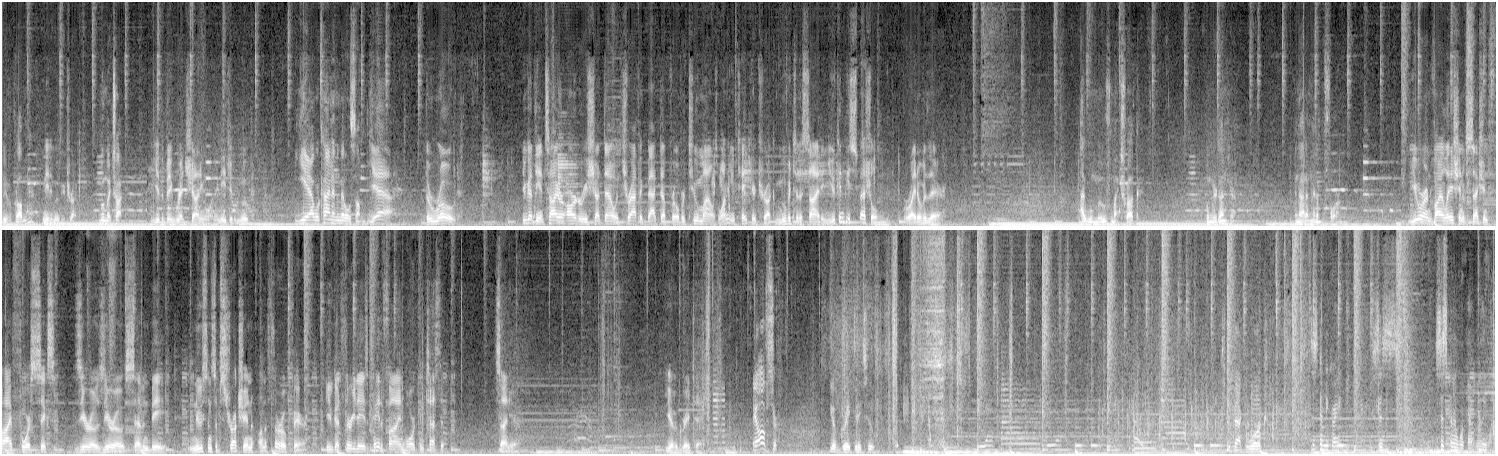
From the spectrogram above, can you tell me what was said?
We have a problem here? You need to move your truck. Move my truck. You get the big red shiny one. I need you to move it. Yeah, we're kind of in the middle of something. Yeah, the road. You've got the entire artery shut down with traffic backed up for over two miles. Why don't you take your truck, move it to the side, and you can be special right over there. I will move my truck when we're done here, and not a minute before. You are in violation of section 546007B, nuisance obstruction on a thoroughfare. You've got 30 days to pay the fine or contest it. Sign here. You have a great day. Hey, officer. You have a great day, too. Let's get back to work. This is gonna be great. This is this is gonna work out really well.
